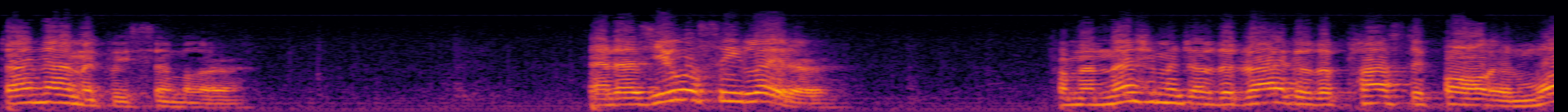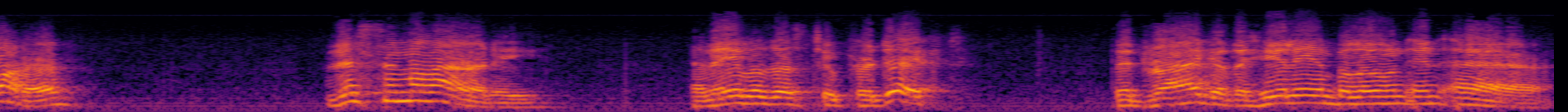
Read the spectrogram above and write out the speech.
dynamically similar. And as you will see later, from a measurement of the drag of the plastic ball in water, this similarity enables us to predict the drag of the helium balloon in air.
